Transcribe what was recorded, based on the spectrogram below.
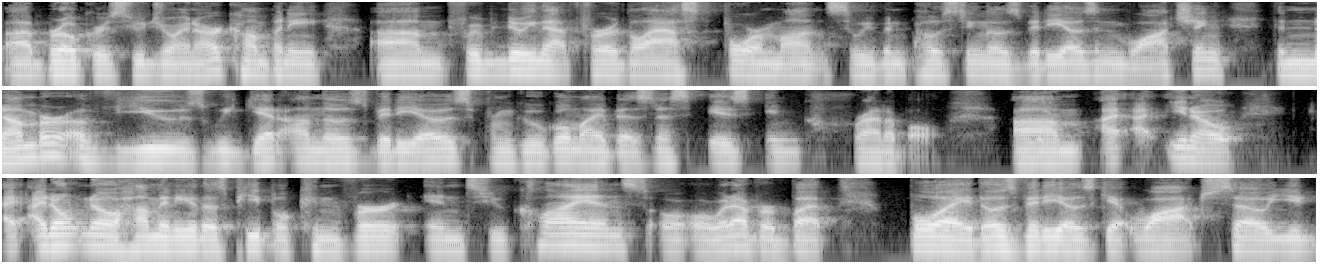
uh, brokers who join our company um, for doing that for the last four months. So we've been posting those videos and watching. The number of views we get on those videos from Google My Business is incredible. Um, I, I, you know, I, I, don't know how many of those people convert into clients or, or whatever, but boy, those videos get watched. So you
